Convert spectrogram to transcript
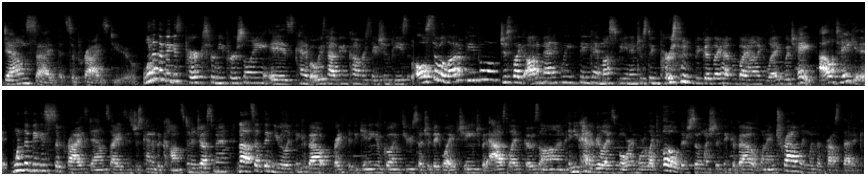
downside that surprised you? One of the biggest perks for me personally is kind of always having a conversation piece. Also, a lot of people just like automatically think I must be an interesting person because I have a bionic leg, which hey, I'll take it. One of the biggest surprise downsides is just kind of the constant adjustment. It's not something you really think about right at the beginning of going through such a big life change, but as life goes on and you kind of realize more and more like, oh, there's so much to think about when I'm traveling with a prosthetic.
